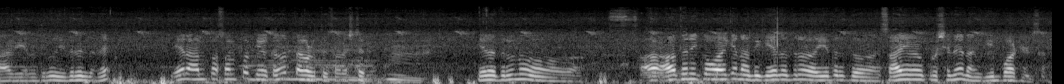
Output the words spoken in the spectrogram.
ನಾವೇನಾದರೂ ಇದರಿಂದನೇ ಏನೋ ಅಲ್ಪ ಸ್ವಲ್ಪ ಬೇಕಂದ್ರೆ ತಗೊಳ್ತೀವಿ ಸರ್ ಅಷ್ಟೇ. ಏನಾದ್ರೂ ಆಧುನಿಕವಾಗಿ ನಮಗೇನಾದರೂ ಇದ್ರದ್ದು ಸಾವಯವ ಕೃಷಿನೇ ನಮ್ಗೆ ಇಂಪಾರ್ಟೆಂಟ್ ಸರ್.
